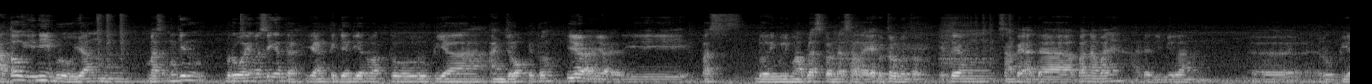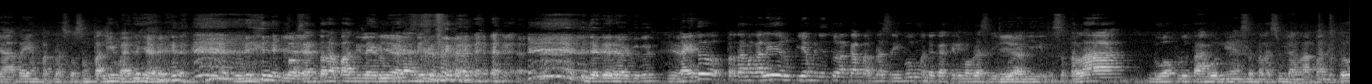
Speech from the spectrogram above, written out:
atau ini bro yang mas mungkin bro Wahyu masih ingat ya yang kejadian waktu rupiah anjlok itu Iya, iya. dari pas 2015 kalau nggak salah ya Betul betul. itu yang sampai ada apa namanya ada dibilang eh, rupiah apa yang 14045 itu Iya, iya. ini call center apa nilai rupiah Iya. nih kejadiannya gitu. Iya. Nah itu pertama kali rupiah menyentuh angka 14.000 mendekati 15.000 Iya. lagi gitu. Setelah 20 tahun ya, Hmm. setelah 98 itu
